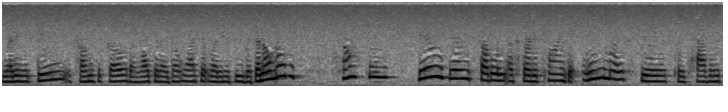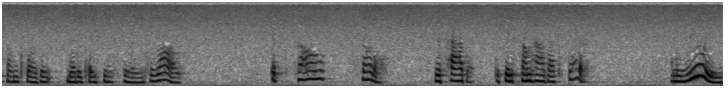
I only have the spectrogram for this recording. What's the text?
letting it be, it comes, it goes, I like it, I don't like it, letting it be, but then I'll notice something very, very subtly I've started trying to aim my experience towards having some pleasant meditation experience arise. It's so subtle, this habit, to think somehow that's better. And really,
